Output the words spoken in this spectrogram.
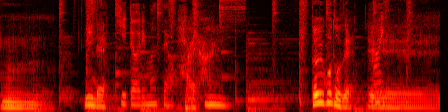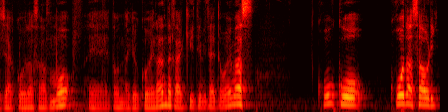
うんいいね。聞いておりますよ、はいはい。うん。ということで、えーじゃあ幸田さんも、えーどんな曲を選んだか聞いてみたいと思います。高校幸田沙織。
